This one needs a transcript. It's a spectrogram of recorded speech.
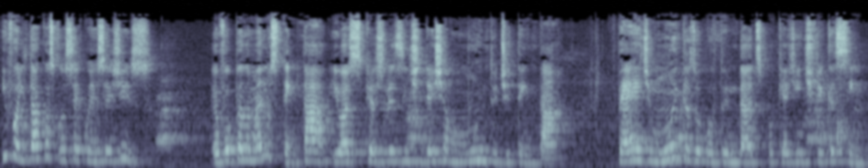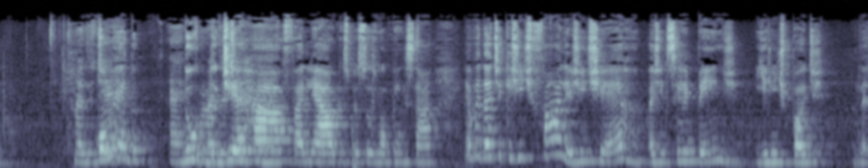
e vou lidar com as consequências disso. Eu vou pelo menos tentar, e eu acho que às vezes a gente deixa muito de tentar. Perde muitas oportunidades porque a gente fica assim, com errar. medo. É, do, do- de errar, errar. falhar, o que as pessoas vão pensar. E a verdade é que a gente falha, a gente erra, a gente se arrepende. E a gente pode, né,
